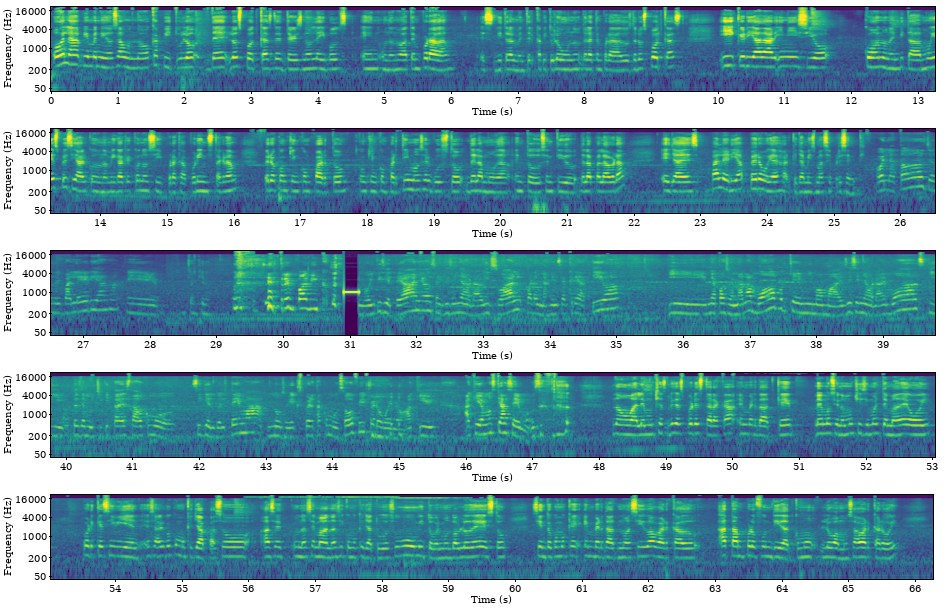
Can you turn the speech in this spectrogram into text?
Hola, bienvenidos a un nuevo capítulo de los podcasts de There's No Labels en una nueva temporada. Es literalmente el capítulo 1 de la temporada 2 de los podcasts. Y quería dar inicio con una invitada muy especial, con una amiga que conocí por acá por Instagram, pero con quien comparto, con quien compartimos el gusto de la moda en todo sentido de la palabra. Ella es Valeria, pero voy a dejar que ella misma se presente. Hola a todos, yo soy Valeria. Eh, Tranquila. Entré en pánico. Tengo 27 años, soy diseñadora visual para una agencia creativa y me apasiona la moda porque mi mamá es diseñadora de modas y desde muy chiquita he estado como siguiendo el tema. No soy experta como Sofi, pero bueno, aquí, aquí vemos qué hacemos. No, vale, muchas gracias por estar acá. En verdad que me emociona muchísimo el tema de hoy porque si bien es algo como que ya pasó hace unas semanas y como que ya tuvo su boom y todo el mundo habló de esto, siento como que en verdad no ha sido abarcado a tan profundidad como lo vamos a abarcar hoy.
